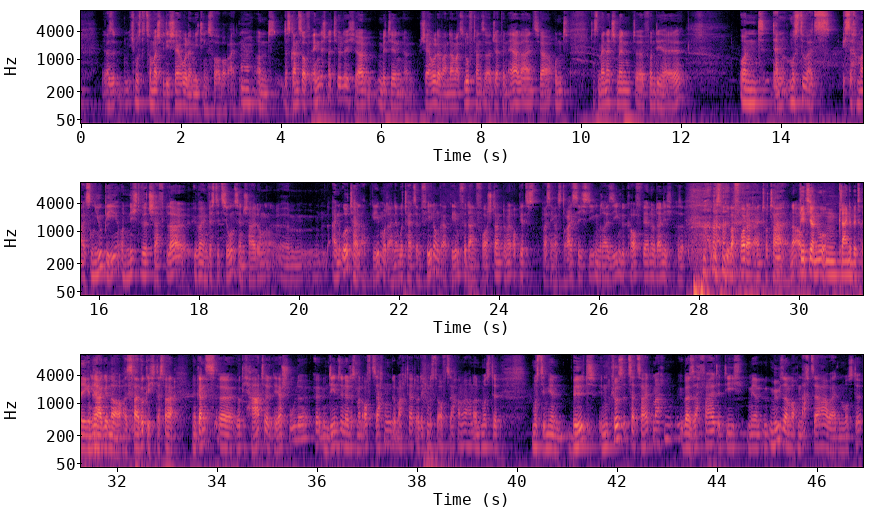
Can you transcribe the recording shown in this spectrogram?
also ich musste zum Beispiel die Shareholder-Meetings vorbereiten. Mhm. Und das Ganze auf Englisch natürlich, ja, mit den äh, Shareholder waren damals Lufthansa, Japan Airlines, ja, und das Management äh, von DHL. Und dann musst du als, ich sag mal, als Newbie und Nicht-Wirtschaftler über Investitionsentscheidungen ähm, ein Urteil abgeben oder eine Urteilsempfehlung abgeben für deinen Vorstand, ob jetzt, weiß nicht was, 30, 737 gekauft werden oder nicht. Also das überfordert einen total. Ne? Geht ja nur um kleine Beträge. Ne? Ja, genau. Also es war wirklich, das war eine ganz äh, wirklich harte Lehrschule, äh, in dem Sinne, dass man oft Sachen gemacht hat oder ich musste oft Sachen machen und musste, musste mir ein Bild in kürzester Zeit machen über Sachverhalte, die ich mir mühsam auch nachts erarbeiten musste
